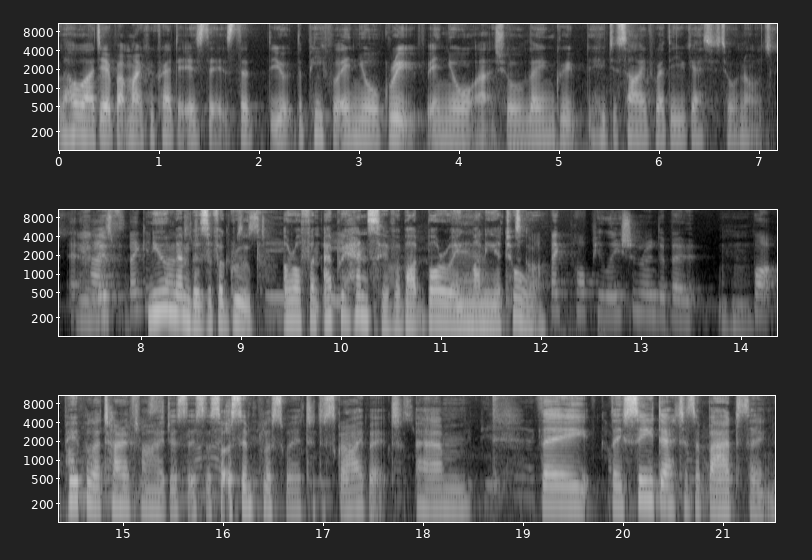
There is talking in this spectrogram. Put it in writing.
The whole idea about microcredit is that it's the, the, the people in your group, in your actual loan group, who decide whether you get it or not. New members of a group are often apprehensive about borrowing money at all. People are terrified is, is the sort of simplest way to describe it. Um, they, they see debt as a bad thing.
